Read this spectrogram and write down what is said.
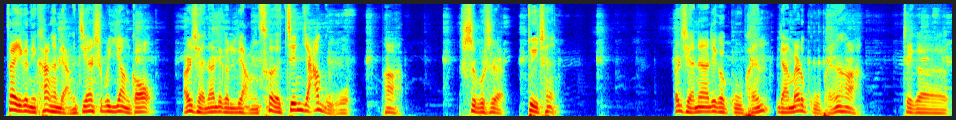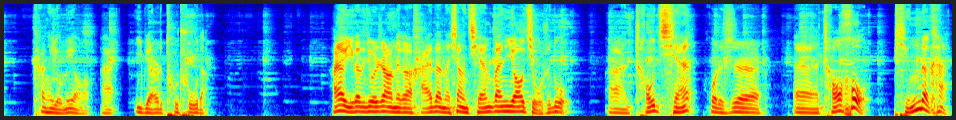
再一个，你看看两个肩是不是一样高，而且呢，这个两侧的肩胛骨啊，是不是对称？而且呢，这个骨盆两边的骨盆哈，这个看看有没有哎一边突出的。还有一个呢，就是让那个孩子呢向前弯腰九十度啊，朝前或者是呃朝后平着看，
